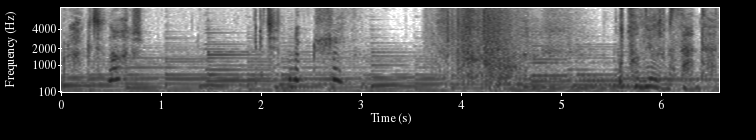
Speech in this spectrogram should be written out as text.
Bırak Çınar. İçin döksün. Utanıyorum senden.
